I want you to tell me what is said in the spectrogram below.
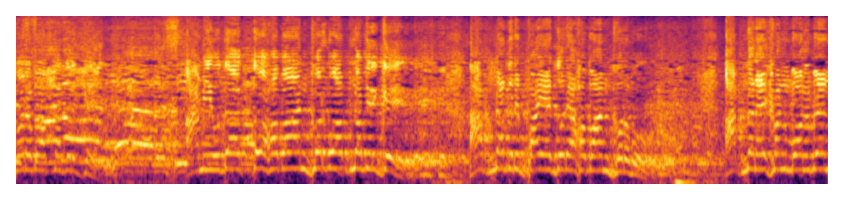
করব আপনাদেরকে আমি উদাত্ত আহ্বান করব আপনাদেরকে, আপনাদের পায়ে ধরে আহ্বান করব। আপনারা এখন বলবেন,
